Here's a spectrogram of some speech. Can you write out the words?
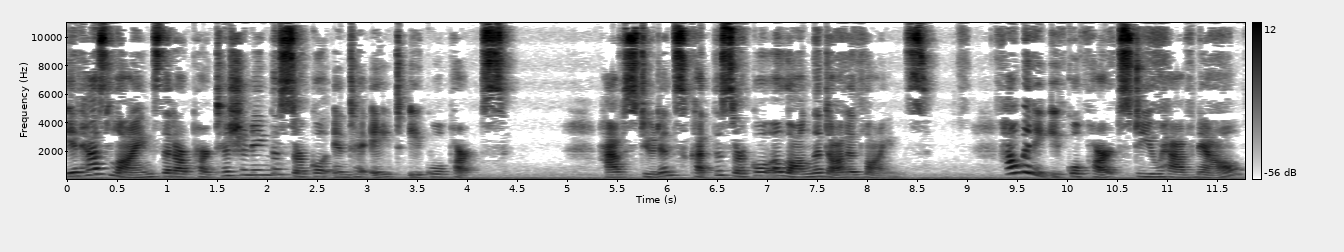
It has lines that are partitioning the circle into eight equal parts. Have students cut the circle along the dotted lines. How many equal parts do you have now?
